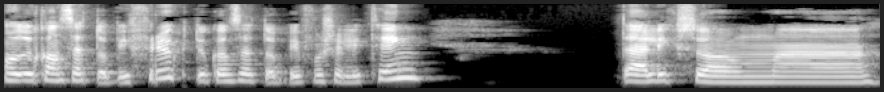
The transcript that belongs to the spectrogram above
Og du kan sette opp i frukt, du kan sette opp i forskjellige ting. Det er liksom eh,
